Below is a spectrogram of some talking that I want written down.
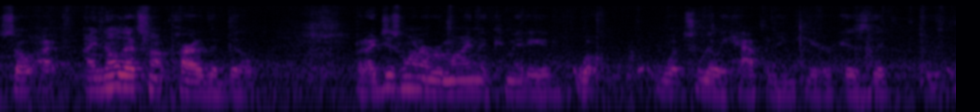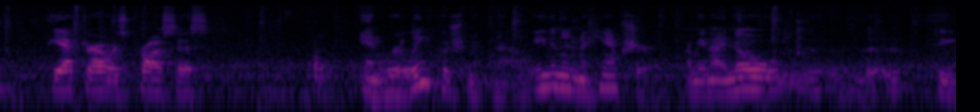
So I, I know that's not part of the bill, but I just want to remind the committee of what, what's really happening here is that the after-hours process and relinquishment now, even in New Hampshire, I mean, I know the, the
